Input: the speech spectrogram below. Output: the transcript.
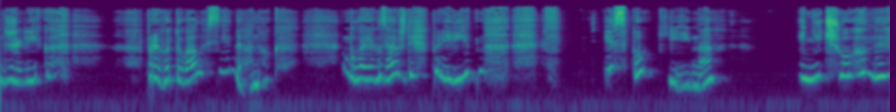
Анжеліка приготувала сніданок. Була, як завжди, привітна і спокійна, і нічого не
